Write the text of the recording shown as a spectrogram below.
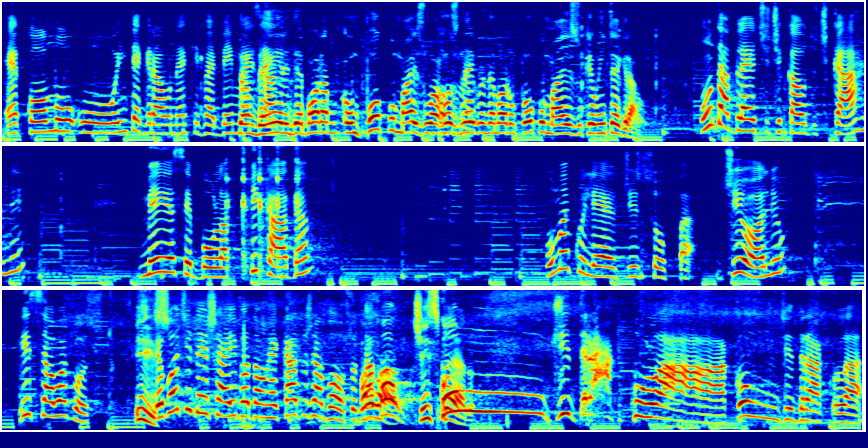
É como o integral, né? Que vai bem mais Também água. ele demora um pouco mais, o arroz mais. negro demora um pouco mais do que o integral. Um tablete de caldo de carne, meia cebola picada, uma colher de sopa de óleo e sal a gosto. Isso. Eu vou te deixar aí, vou dar um recado, já volto, Vai tá lá, bom? te espero. Conde Drácula! Conde Drácula!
